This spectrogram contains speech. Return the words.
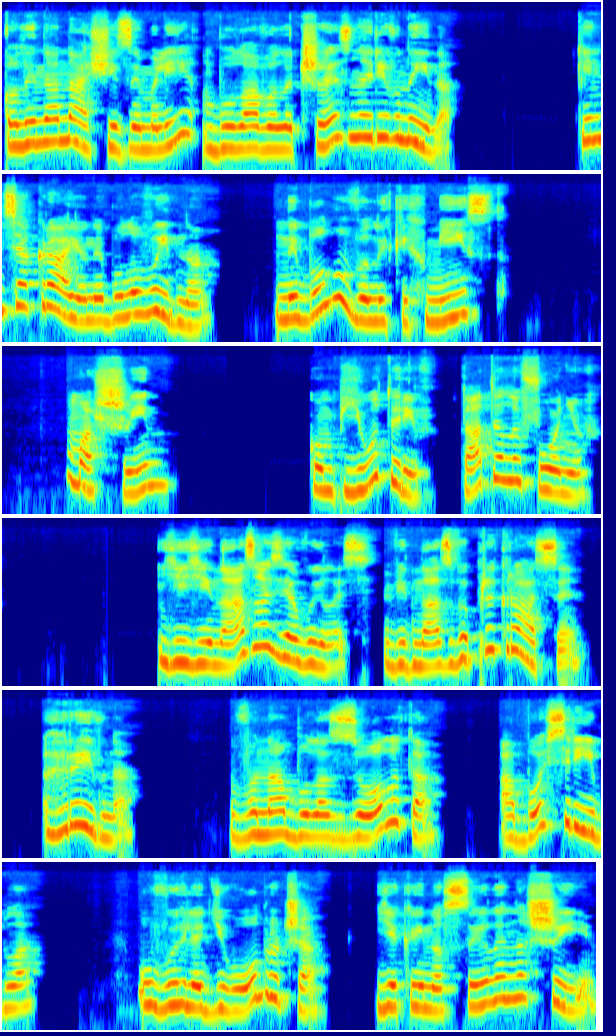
коли на нашій землі була величезна рівнина. Кінця краю не було видно, не було великих міст, машин, комп'ютерів та телефонів. Її назва з'явилась від назви прикраси гривна. Вона була з золота або срібла у вигляді обруча, який носили на шиї.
